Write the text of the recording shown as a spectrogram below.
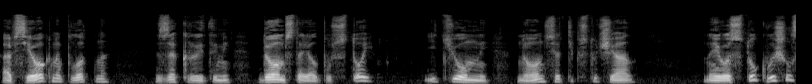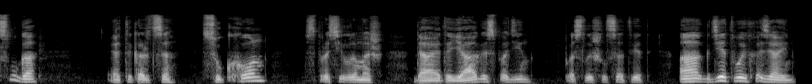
а все окна плотно закрытыми. Дом стоял пустой и темный, но он все-таки постучал. На его стук вышел слуга. — Это, кажется, Сукхон? — спросил Ромеш. — Да, это я, господин послышался ответ. «А где твой хозяин?»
